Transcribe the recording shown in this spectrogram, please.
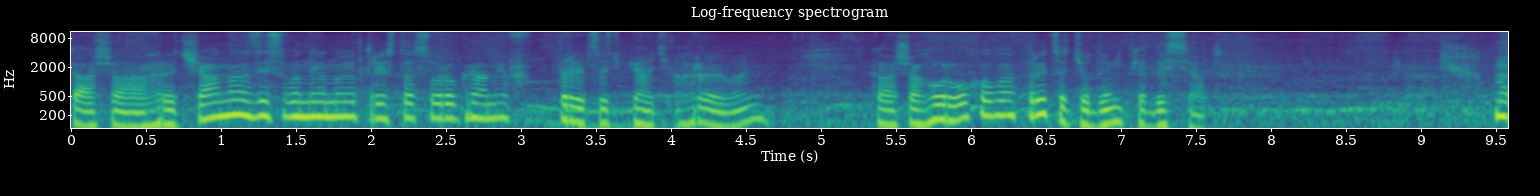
каша гречана зі свининою 340 грамів, 35 гривень. Каша горохова 31,50. Ну,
